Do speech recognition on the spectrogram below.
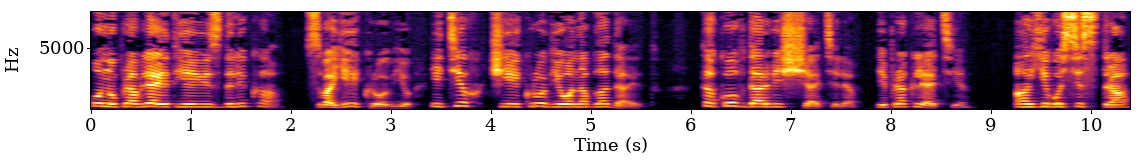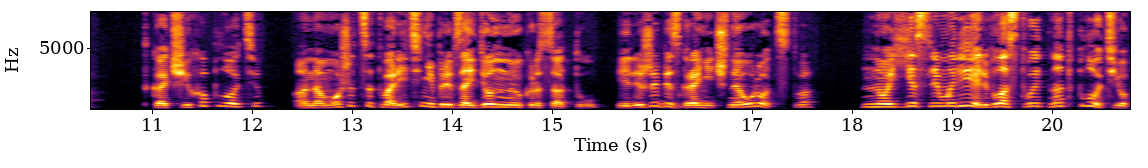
Он управляет ею издалека, своей кровью и тех, чьей кровью он обладает. Таков дар вещателя и проклятие. А его сестра — ткачиха плоти. Она может сотворить непревзойденную красоту или же безграничное уродство. Но если Мариэль властвует над плотью,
